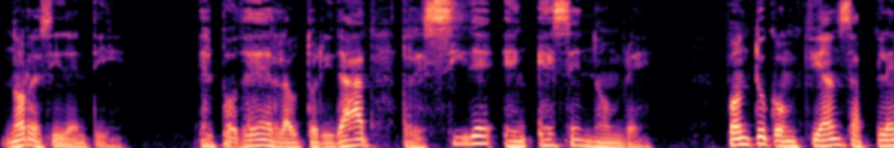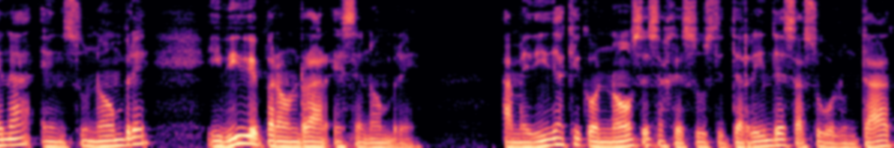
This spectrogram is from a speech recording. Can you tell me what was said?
no reside en ti, El poder, la autoridad reside en ese nombre. Pon tu confianza plena en su nombre y vive para honrar ese nombre. A medida que conoces a Jesús y te rindes a su voluntad,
